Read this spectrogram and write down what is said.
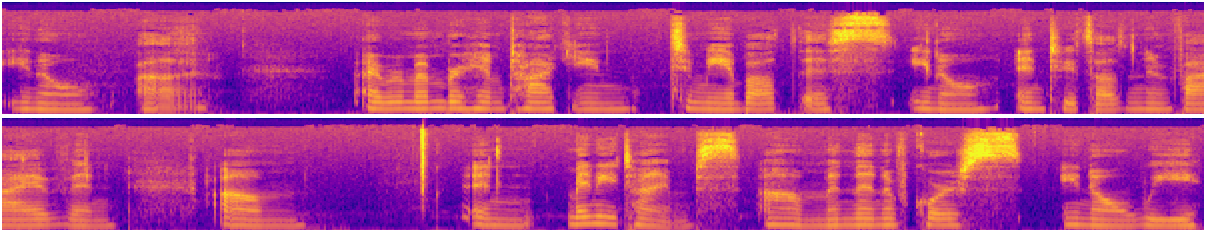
you know, uh, I remember him talking to me about this, you know, in 2005, and um, and many times. Um, and then, of course, you know, we,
